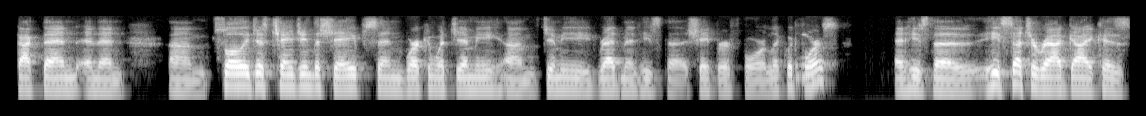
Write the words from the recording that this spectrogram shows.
back then, and then um, slowly just changing the shapes and working with Jimmy. Um, Jimmy Redmond, he's the shaper for Liquid Force, and he's the he's such a rad guy because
